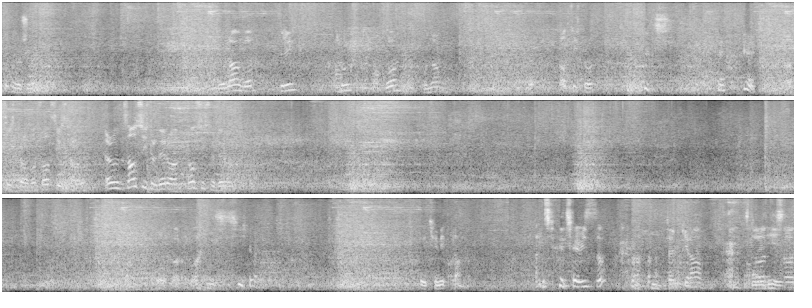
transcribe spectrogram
조금 조심해. 올라온 거. 3, 2, 1. 올라온 거. 사우스 이스트로. 사우스 이스트로 사우스 이스트로. 여러분들 사우스 이스트로 내려와. 사우스 이스트로 내려와. 뭐가라고 하니, 씨발. 되게 재밌다 아, 재- 재밌어? 재밌긴 함 써, 아니. 써,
